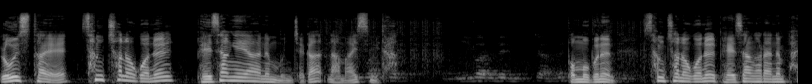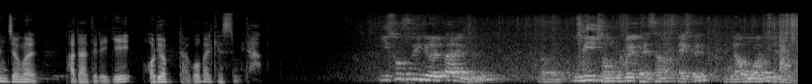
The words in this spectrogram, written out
론스타에 3천억 원을 배상해야 하는 문제가 남아 있습니다. 법무부는 3천억 원을 배상하라는 판정을 받아들이기 어렵다고 밝혔습니다. 이 소수 의견에 따르면 어, 우리 정부의 배상액은 영원히 됩니다.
